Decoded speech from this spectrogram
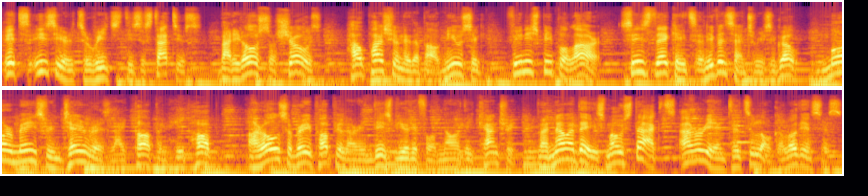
it's easier to reach this status. But it also shows how passionate about music Finnish people are since decades and even centuries ago. More mainstream genres like pop and hip hop are also very popular in this beautiful Nordic country. But nowadays, most acts are oriented to local audiences,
